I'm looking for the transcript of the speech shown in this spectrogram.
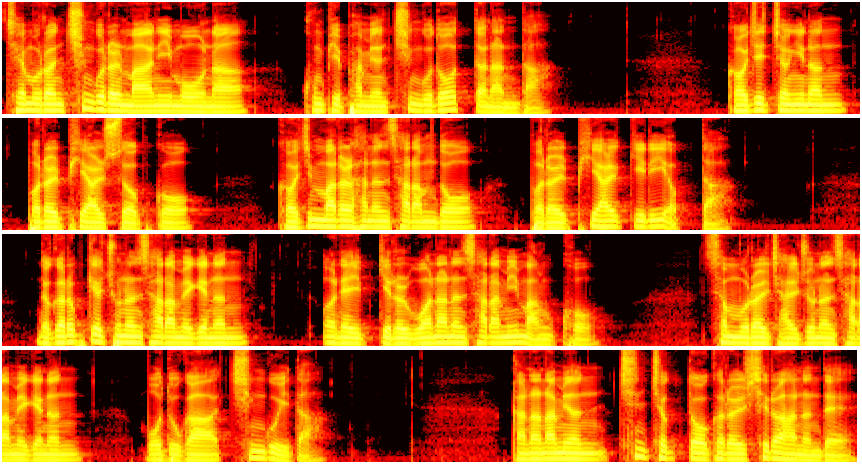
재물은 친구를 많이 모으나 궁핍하면 친구도 떠난다. 거짓 정의는 벌을 피할 수 없고 거짓말을 하는 사람도 벌을 피할 길이 없다. 너그럽게 주는 사람에게는 은혜 입기를 원하는 사람이 많고 선물을 잘 주는 사람에게는 모두가 친구이다. 가난하면 친척도 그를 싫어하는데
